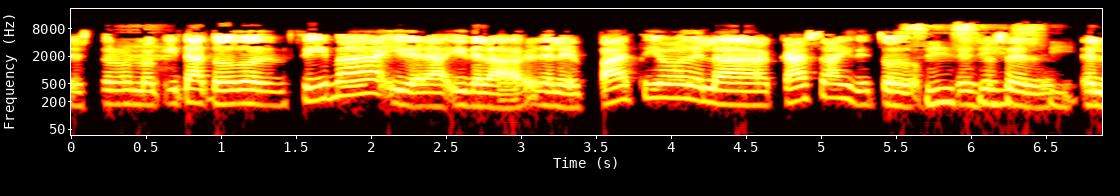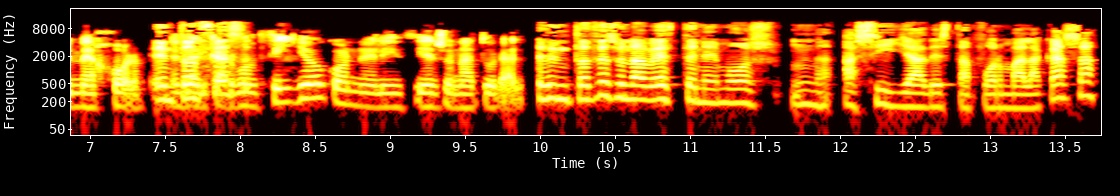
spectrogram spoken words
esto nos lo quita todo de encima y de la, y de la, del patio, de la casa y de todo. Sí, Eso es el, el mejor. Entonces, el carboncillo con el incienso natural. Entonces, una vez tenemos así ya de esta forma la casa,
